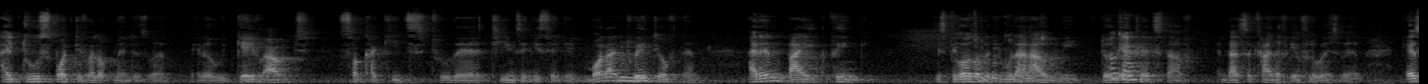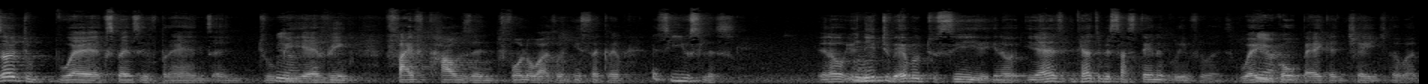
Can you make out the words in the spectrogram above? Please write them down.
I do sport development as well. You know, we gave out soccer kits to the teams in Eastern Cape. More than Mm-hmm. 20 of them. I didn't buy a thing. It's because of the people around me donated Okay. stuff. And that's the kind of influence we have. It's not to wear expensive brands and to be having 5,000 followers on Instagram. It's useless. You know, you mm. need to be able to see, you know, it has, it has to be sustainable influence where you go back and change the world.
